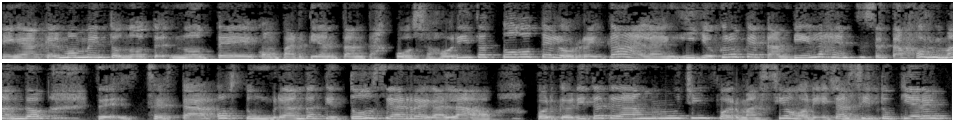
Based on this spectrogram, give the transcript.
En aquel momento no te, no te compartían tantas cosas. Ahorita todo te lo regalan. Y yo creo que también la gente se está formando, se, se está acostumbrando a que todo sea regalado. Porque ahorita te dan mucha información. Ahorita si tú quieres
